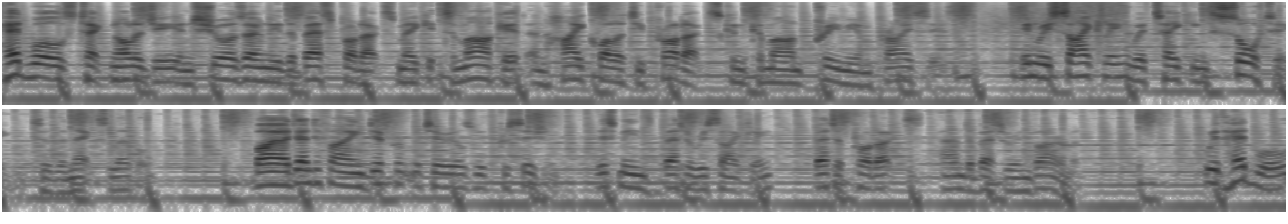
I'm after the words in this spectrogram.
Headwall's technology ensures only the best products make it to market and high-quality products can command premium prices. In recycling, we're taking sorting to the next level. By identifying different materials with precision, this means better recycling, better products and a better environment. With Headwall,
